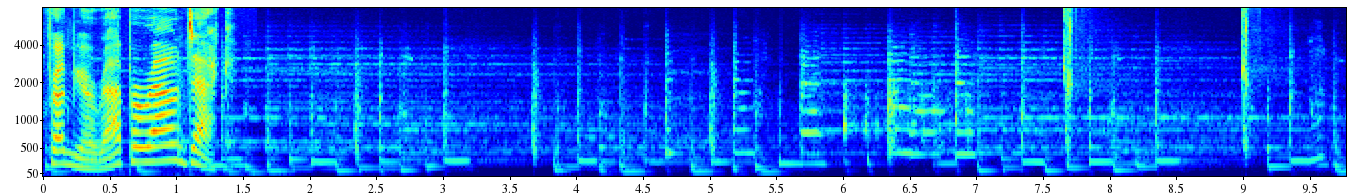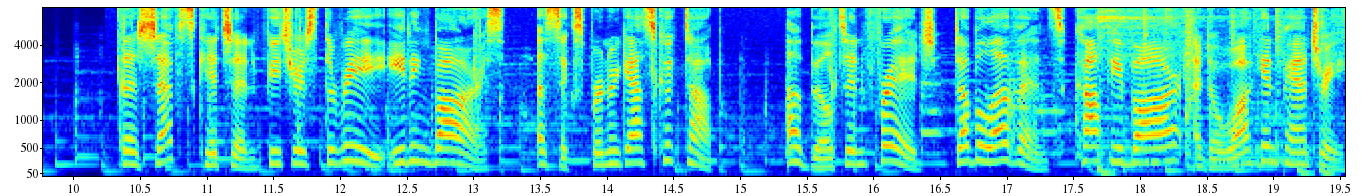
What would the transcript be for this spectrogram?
from your wraparound deck. The chef's kitchen features three eating bars, a six burner gas cooktop, a built in fridge, double ovens, coffee bar, and a walk in pantry.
